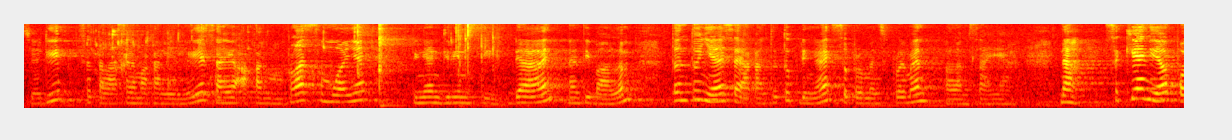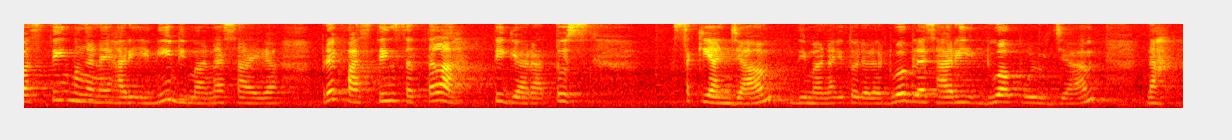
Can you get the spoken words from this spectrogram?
Jadi setelah saya makan lele, saya akan memplas semuanya dengan green tea. Dan nanti malam tentunya saya akan tutup dengan suplemen-suplemen malam saya. Nah, sekian ya posting mengenai hari ini di mana saya breakfasting setelah 300 sekian jam di mana itu adalah 12 hari 20 jam. Nah,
